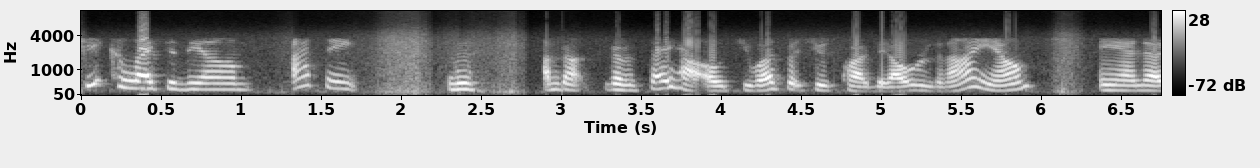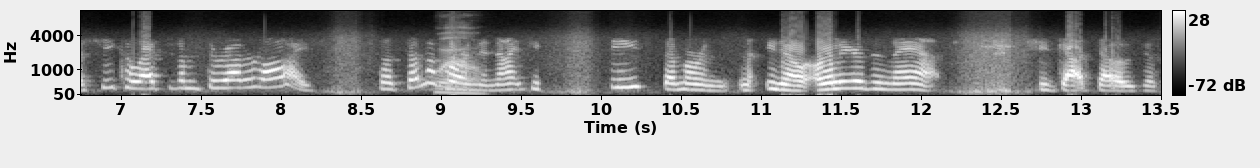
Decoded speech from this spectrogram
She collected them. I think this. I'm not going to say how old she was, but she was quite a bit older than I am, and uh, she collected them throughout her life. So some of them are in the 1950s, some are in, you know earlier than that. She's got those as,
